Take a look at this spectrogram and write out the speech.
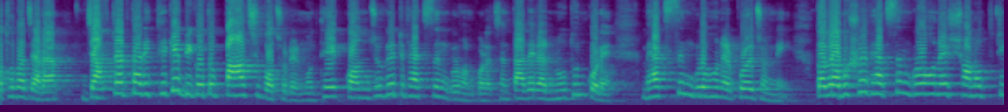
অথবা যারা যাত্রার তারিখ থেকে বিগত পাঁচ বছরের মধ্যে কনজুগেট ভ্যাকসিন গ্রহণ করেছেন, তাদের আর নতুন করে ভ্যাকসিন গ্রহণের প্রয়োজন নেই। তবে অবশ্যই ভ্যাকসিন গ্রহণের সনদটি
